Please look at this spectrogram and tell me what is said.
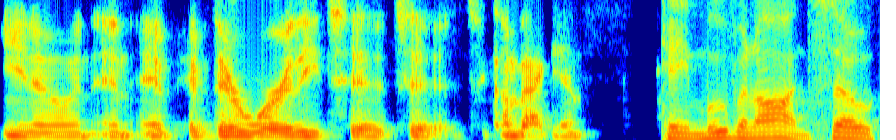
you know and, and if, if they're worthy to to to come back in. Okay moving on. So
